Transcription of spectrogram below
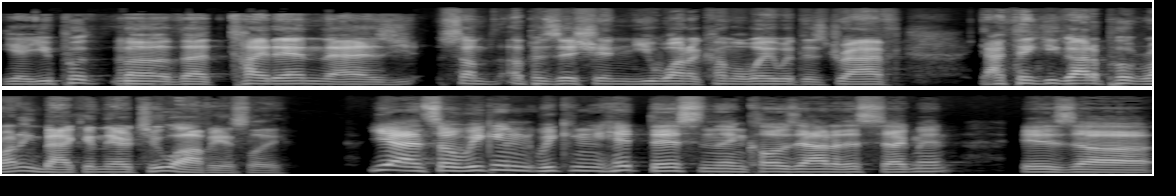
Yeah, you put uh, that tight end as some a position you want to come away with this draft. I think you got to put running back in there too. Obviously. Yeah, and so we can we can hit this and then close out of this segment is uh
